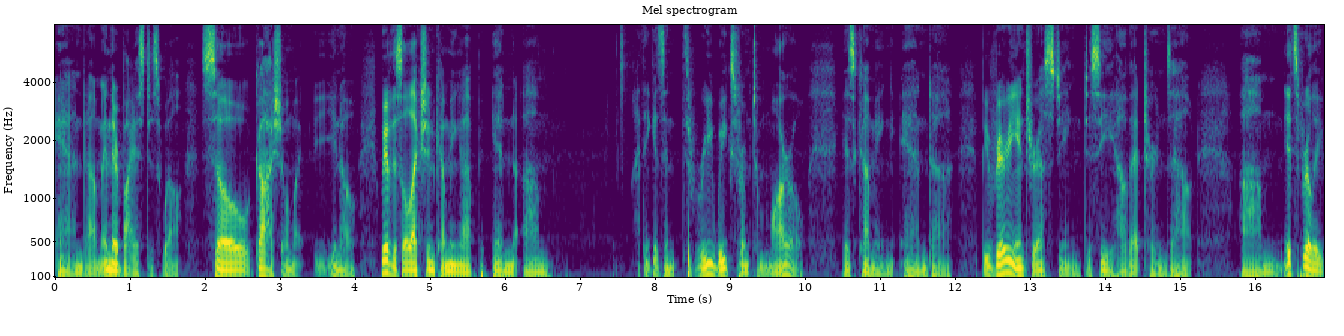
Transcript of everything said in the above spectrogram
and um, and they're biased as well. So, gosh, oh my, you know, we have this election coming up in, um, I think it's in three weeks from tomorrow, is coming, and uh, be very interesting to see how that turns out. Um, it's really.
